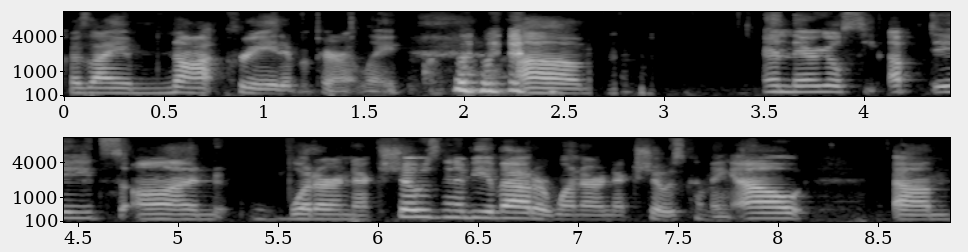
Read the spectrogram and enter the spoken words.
because I am not creative apparently. Um, and there you'll see updates on what our next show is going to be about or when our next show is coming out. Um,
